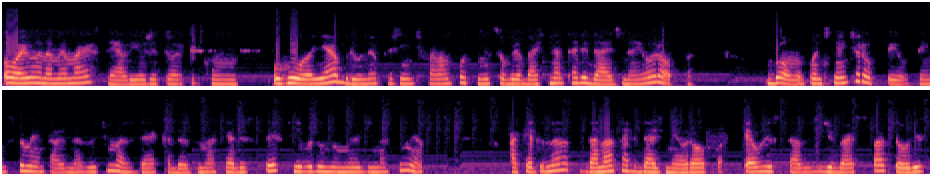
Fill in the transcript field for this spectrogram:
Oi, meu nome é Marcela e hoje eu estou aqui com o Juan e a Bruna para a gente falar um pouquinho sobre a baixa natalidade na Europa. Bom, o continente europeu tem experimentado nas últimas décadas uma queda expressiva do número de nascimentos. A queda na, da natalidade na Europa é o resultado de diversos fatores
